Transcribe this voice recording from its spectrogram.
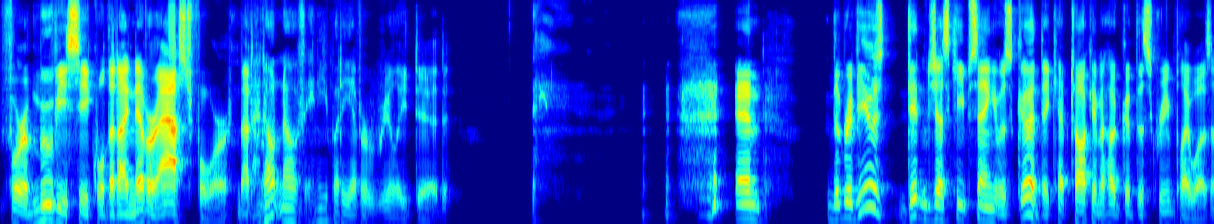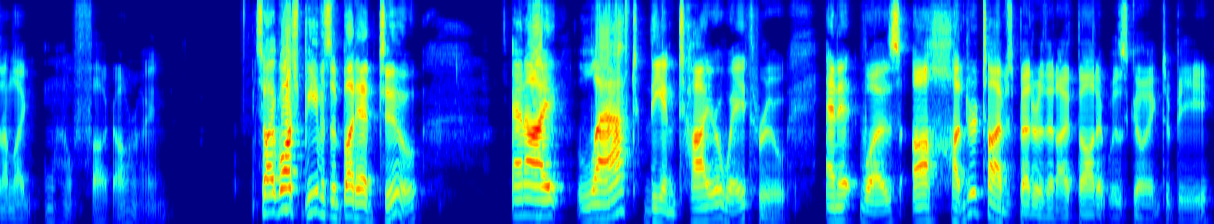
for a movie sequel that I never asked for, that I don't know if anybody ever really did. and the reviews didn't just keep saying it was good, they kept talking about how good the screenplay was. And I'm like, oh, fuck, all right. So I watched Beavis and Butthead 2, and I laughed the entire way through. And it was a hundred times better than I thought it was going to be.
